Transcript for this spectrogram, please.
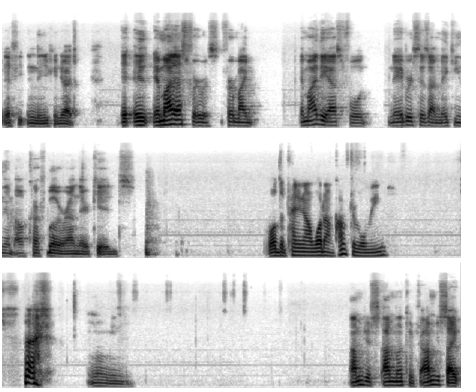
if you, and then you can judge. I- I- am I asked for for my? Am I the asshole? Neighbor says I'm making them uncomfortable around their kids. Well, depending on what uncomfortable means. I mean, I'm just I'm looking for I'm just like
